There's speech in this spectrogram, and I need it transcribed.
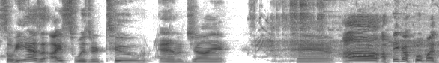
So he has an Ice Wizard 2 and a Giant. And uh, I think I put my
